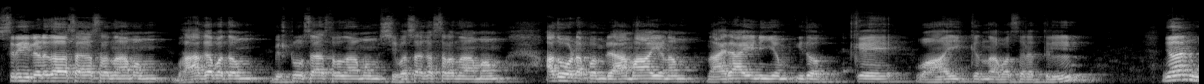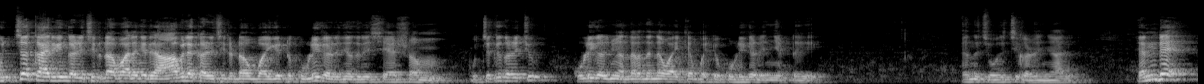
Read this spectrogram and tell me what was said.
ശ്രീ ലളിതാ സഹസ്രനാമം ഭാഗവതം വിഷ്ണു സഹസ്രനാമം ശിവസഹസ്രനാമം അതോടൊപ്പം രാമായണം നാരായണീയം ഇതൊക്കെ വായിക്കുന്ന അവസരത്തിൽ ഞാൻ ഉച്ചക്കാര്യം കഴിച്ചിട്ടുണ്ടാവും അല്ലെങ്കിൽ രാവിലെ കഴിച്ചിട്ടുണ്ടാവും വൈകിട്ട് കുളി കഴിഞ്ഞതിന് ശേഷം ഉച്ചയ്ക്ക് കഴിച്ചു. കുളി കഴിഞ്ഞു അന്നേരം തന്നെ വായിക്കാൻ പറ്റുമോ? കുളി കഴിഞ്ഞിട്ട് എന്ന് ചോദിച്ചു കഴിഞ്ഞാൽ എന്റെ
